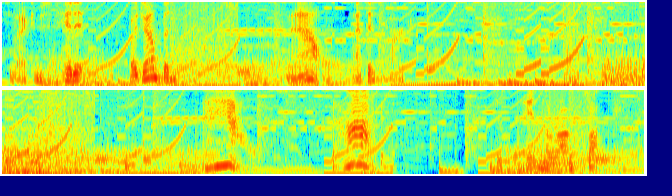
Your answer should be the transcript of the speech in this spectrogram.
so that I can just hit it by jumping. Ow, that didn't work. Ow, stop it. Just hitting the wrong spots.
